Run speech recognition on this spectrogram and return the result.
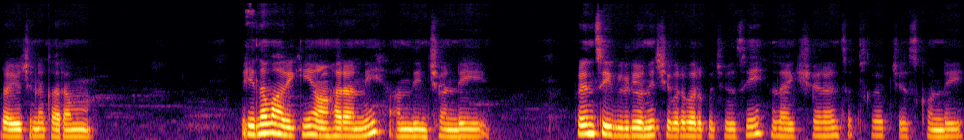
ప్రయోజనకరం. పేదవారికి ఆహారాన్ని అందించండి. ఫ్రెండ్స్ ఈ వీడియోని చివరి వరకు చూసి లైక్ షేర్ అండ్ సబ్స్క్రైబ్ చేసుకోండి.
